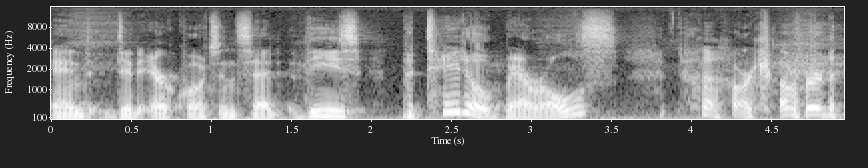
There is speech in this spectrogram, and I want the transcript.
and did air quotes and said, "These potato barrels." are covered.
